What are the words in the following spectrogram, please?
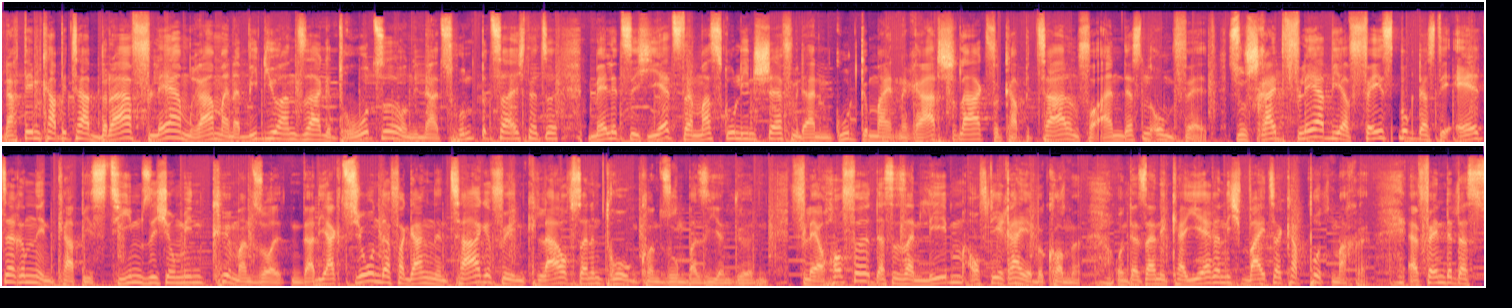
Nachdem Kapital Bra Flair im Rahmen einer Videoansage drohte und ihn als Hund bezeichnete, Seite meldet sich jetzt der Maskulin-Chef mit einem gut gemeinten Ratschlag für Kapital und vor allem dessen Umfeld. So schreibt Flair via Facebook, dass die Älteren in Capis Team sich um ihn kümmern sollten, da die Aktionen der vergangenen Tage für ihn klar auf seinem Drogenkonsum basieren würden. Flair hoffe, dass er sein Leben auf die Reihe bekomme und er seine Karriere nicht weiter kaputt mache. Er fände das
